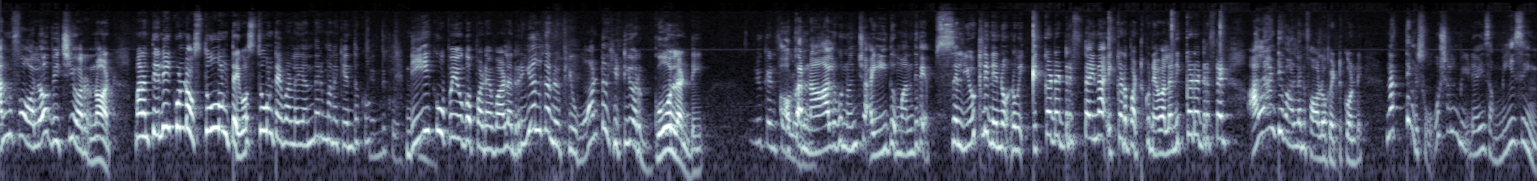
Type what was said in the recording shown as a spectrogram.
unfollow which you are not మనం తెలియకుండా వస్తూ ఉంటాయి వస్తూ ఉంటాయి వాళ్ళ అందరు మనకి ఎందుకు? నీకు ఉపయోగపడే వాళ్ళ రియల్గా if you want hit your goal అండి. యూ కెన్ ఒక నాలుగు నుంచి ఐదు మంది అబ్సల్యూట్లీ నేను నువ్వు ఇక్కడ డ్రిఫ్ట్ అయినా ఇక్కడ పట్టుకునే వాళ్ళని ఇక్కడ డ్రిఫ్ట్ అయినా అలాంటి వాళ్ళని ఫాలో పెట్టుకోండి. Nothing social media is amazing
